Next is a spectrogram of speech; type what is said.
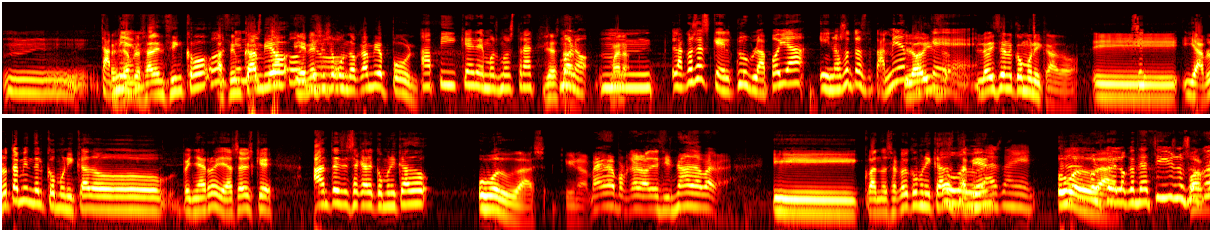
Mm, Por también. ejemplo, salen cinco, Porque hace un cambio y en ese segundo cambio, ¡pum! A Pi queremos mostrar. Ya está. Bueno, mm, Bueno. la cosa es que el club lo apoya y nosotros también. Lo, porque... hizo, lo hizo en el comunicado. Y, Sí. y habló también del comunicado Peñarroya. Ya sabes que antes de sacar el comunicado hubo dudas. Y no, "Venga, ¿por qué no decís nada? Y cuando sacó el comunicado Hubo también, dudas también. hubo Eh, dudas. Porque lo que decís no sé Porque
